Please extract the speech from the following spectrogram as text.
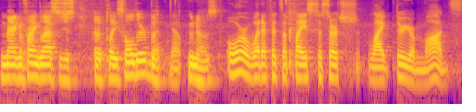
magnifying glass is just a placeholder. But Yep. who knows? Or what if it's a place to search like through your mods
